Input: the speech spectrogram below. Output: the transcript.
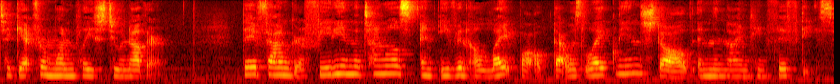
to get from one place to another. They found graffiti in the tunnels and even a light bulb that was likely installed in the 1950s.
